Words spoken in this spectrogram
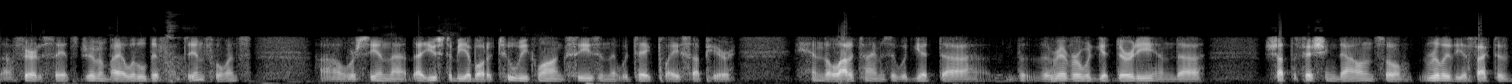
uh, fair to say it's driven by a little different influence. Uh, we're seeing that that used to be about a two week long season that would take place up here, and a lot of times it would get uh, the, the river would get dirty and uh, shut the fishing down. So really, the effective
